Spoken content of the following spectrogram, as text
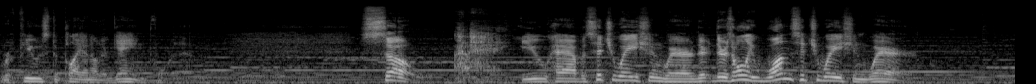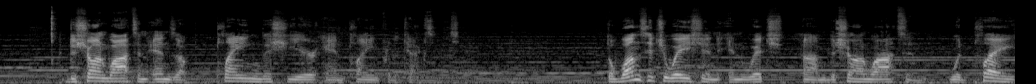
refused to play another game for them. So, you have a situation where there, there's only one situation where Deshaun Watson ends up playing this year and playing for the Texans. The one situation in which um, Deshaun Watson would play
